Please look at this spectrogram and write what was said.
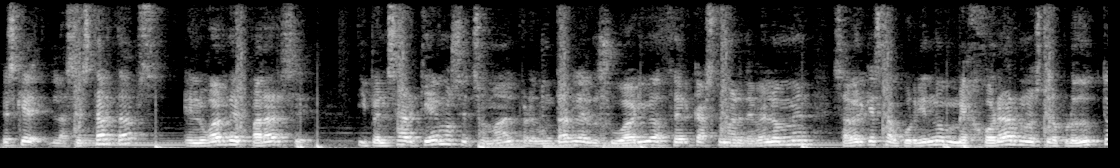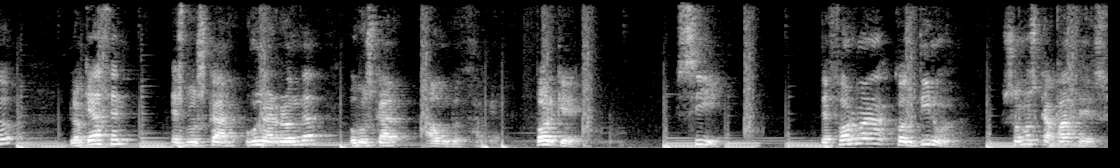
es que las startups, en lugar de pararse y pensar qué hemos hecho mal, preguntarle al usuario, hacer customer development, saber qué está ocurriendo, mejorar nuestro producto, lo que hacen es buscar una ronda o buscar a un growth hacker. Porque si de forma continua somos capaces,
